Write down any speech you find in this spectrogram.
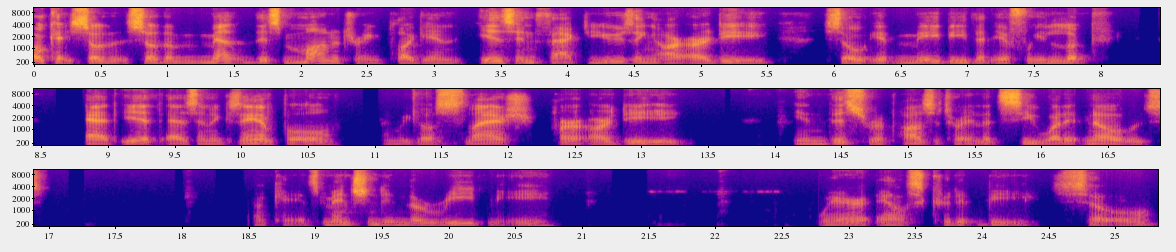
Okay, so so the this monitoring plugin is in fact using RRD. So it may be that if we look at it as an example, and we go slash RRD in this repository, let's see what it knows. Okay, it's mentioned in the README. Where else could it be? So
